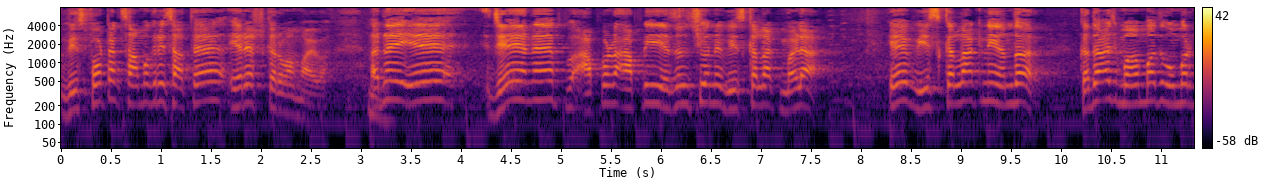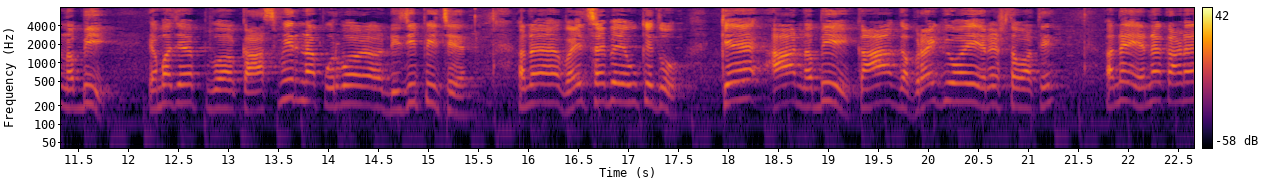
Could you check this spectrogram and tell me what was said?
વિસ્ફોટક સામગ્રી સાથે એરેસ્ટ કરવામાં આવ્યા. અને એ જે એને આપણ આપણી એજન્સીઓને વીસ કલાક મળ્યા એ વીસ કલાકની અંદર કદાચ મોહમ્મદ ઉમર નબી એમાં જે કાશ્મીરના પૂર્વ ડીજીપી છે અને વૈદ સાહેબે એવું કીધું કે આ નબી કાં ગભરાઈ ગયો હોય એરેસ્ટ થવાથી? અને એને કારણે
